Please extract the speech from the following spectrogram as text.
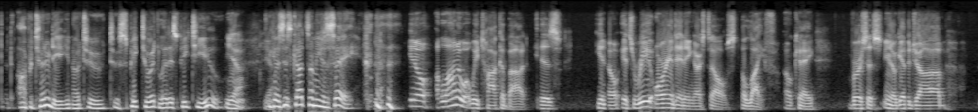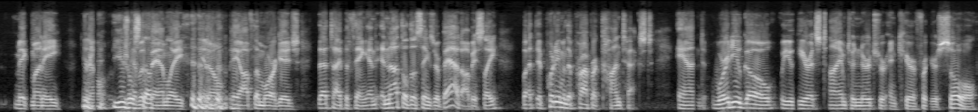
that opportunity, you know, to, to speak to it, let it speak to you. Yeah. yeah. Because it's got something to say. You know, a lot of what we talk about is, you know, it's reorientating ourselves to life, okay, versus, you know, get a job, make money, you know, usual have stuff. a family, you know, pay off the mortgage, that type of thing. And and not that those things are bad, obviously, but they're putting them in the proper context. And where do you go where you hear it's time to nurture and care for your soul,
